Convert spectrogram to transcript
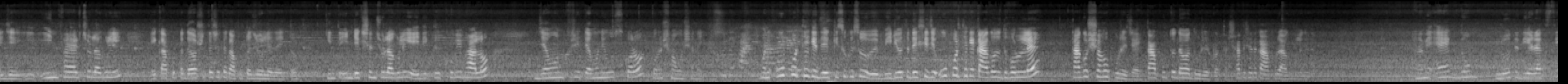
এই যে ইনফায়ার চুলাগুলি এই কাপড়টা দেওয়ার সাথে সাথে কাপড়টা জ্বলে যাইতো কিন্তু ইন্ডাকশন চুলাগুলি এই দিক থেকে খুবই ভালো। যেমন খুশি তেমন ইউজ করো কোনো সমস্যা নেই। মানে উপর থেকে যে কিছু কিছু ভিডিওতে দেখছি যে উপর থেকে কাগজ ধরলে কাগজ সহ পুড়ে যায়। কাপড় তো দেওয়া দূরের কথা। সাথে সাথে কাপড়ে আগুন লেগে যাবে। আমি একদম লোতে দিয়ে রাখছি।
